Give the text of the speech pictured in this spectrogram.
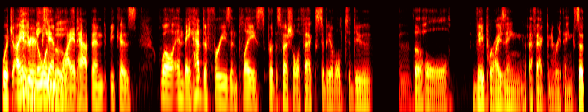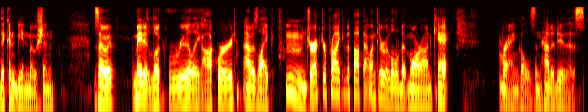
Which I Yeah, no understand why it happened because well, and they had to freeze in place for the special effects to be able to do the whole vaporizing effect and everything. So they couldn't be in motion. So it made it look really awkward. I was like, hmm, director probably could have thought that went through a little bit more on camera angles and how to do this.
